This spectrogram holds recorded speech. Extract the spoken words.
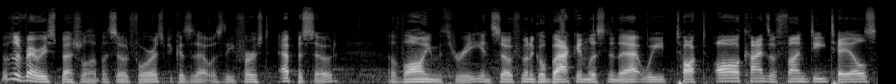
it was a very special episode for us because that was the first episode of volume three. And so if you want to go back and listen to that, we talked all kinds of fun details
